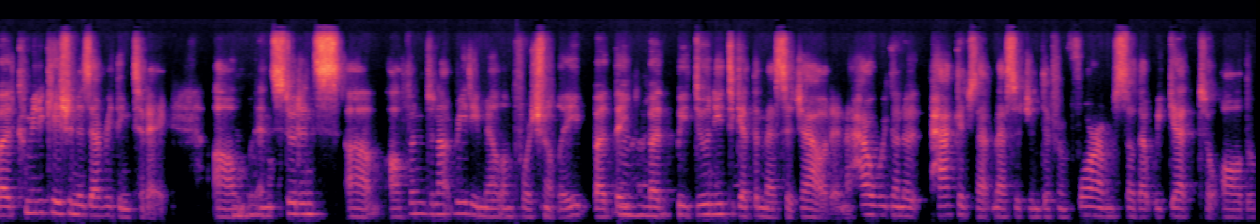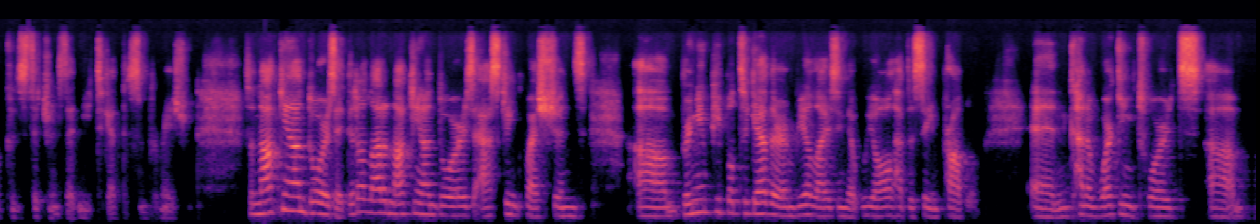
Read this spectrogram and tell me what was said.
but communication is everything today. Um, mm-hmm. And students um, often do not read email, unfortunately, but they mm-hmm. but we do need to get the message out. And how are we going to package that message in different forums so that we get to all the constituents that need to get this information? So knocking on doors, I did a lot of knocking on doors, asking questions, um, bringing people together, and realizing that we all have the same problem, and kind of working towards um,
